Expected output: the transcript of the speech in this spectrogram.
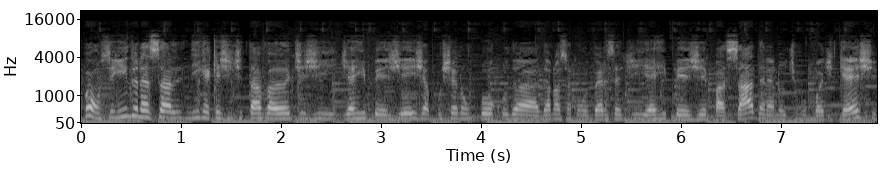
Bom, seguindo nessa linha que a gente tava antes de, de RPG, já puxando um pouco da, da nossa conversa de RPG passada, né, no último podcast,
